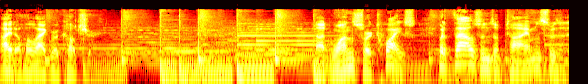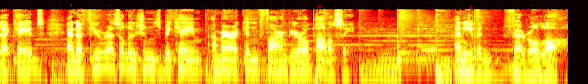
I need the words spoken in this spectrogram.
Idaho agriculture. Not once or twice, but thousands of times through the decades, and a few resolutions became American Farm Bureau policy and even federal law.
